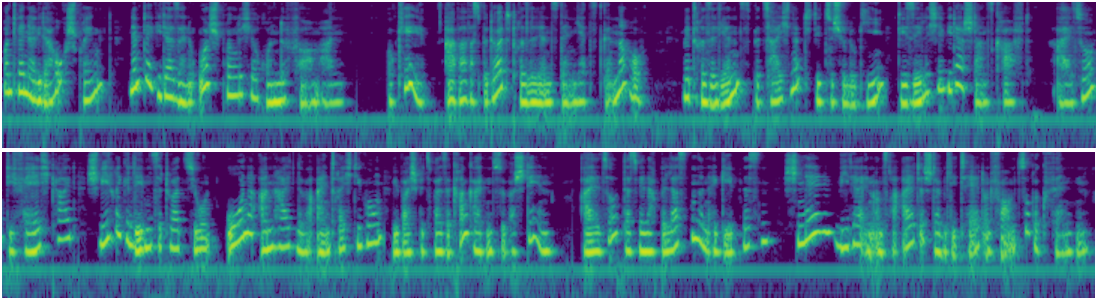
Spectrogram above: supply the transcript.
und wenn er wieder hochspringt, nimmt er wieder seine ursprüngliche runde Form an. Okay, aber was bedeutet Resilienz denn jetzt genau? Mit Resilienz bezeichnet die Psychologie die seelische Widerstandskraft, also die Fähigkeit, schwierige Lebenssituationen ohne anhaltende Beeinträchtigung, wie beispielsweise Krankheiten, zu überstehen also, dass wir nach belastenden Ergebnissen schnell wieder in unsere alte Stabilität und Form zurückfinden.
